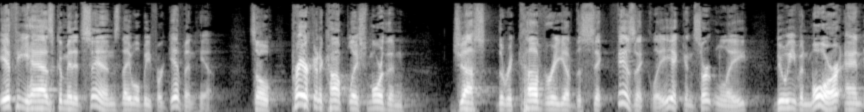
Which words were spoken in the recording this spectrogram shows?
if he has committed sins, they will be forgiven him. So prayer can accomplish more than just the recovery of the sick physically. It can certainly do even more, and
